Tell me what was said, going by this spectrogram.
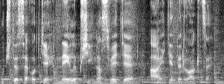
učte se od těch nejlepších na světě a jděte do akce.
